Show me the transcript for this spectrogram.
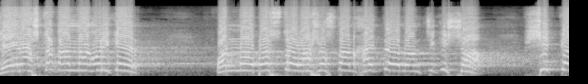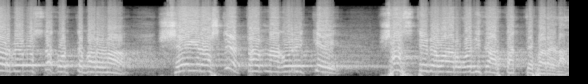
যেই রাষ্ট্র তার নাগরিকের অন্য বস্ত্র, বাসস্থান, খাদ্য এবং চিকিৎসা শিক্ষার ব্যবস্থা করতে পারে না। সেই রাষ্ট্রের তার নাগরিককে শাস্তি দেওয়ার অধিকার থাকতে পারে না।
